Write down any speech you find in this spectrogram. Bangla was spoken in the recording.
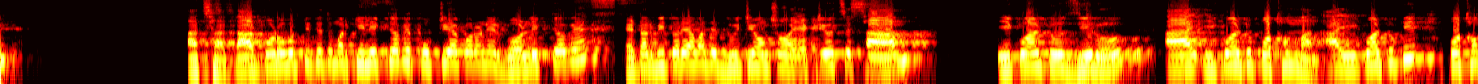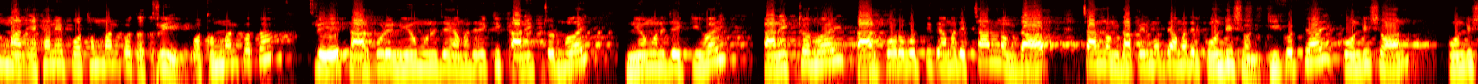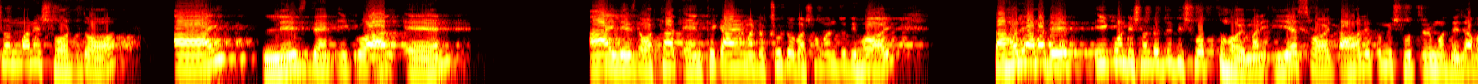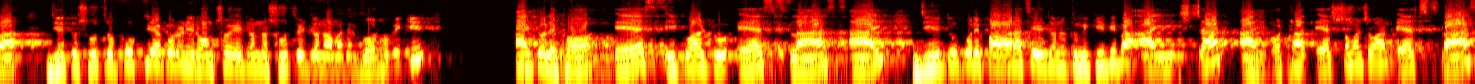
আচ্ছা তার পরবর্তীতে তোমার কি লিখতে হবে? প্রক্রিয়াকরণের গড় লিখতে হবে। এটার ভিতরে আমাদের দুইটি অংশ হয়, একটি হচ্ছে sum equal to zero I equal to প্রথম মান। আই ইকুয়াল টু কি? প্রথম মান। এখানে প্রথম মান কত? থ্রি প্রথম মান কত? থ্রি তারপরে নিয়ম অনুযায়ী আমাদের একটি কানেক্টর হয়। নিয়ম অনুযায়ী কি হয়? কানেক্টর হয়। তার পরবর্তীতে আমাদের চার নং দাপ চার নং দাপের মধ্যে আমাদের কন্ডিশন কি করতে হয়? কন্ডিশন কন্ডিশন মানে শর্ত। I less than equal N I less অর্থাৎ এন থেকে আই এর মানটা ছোট বা সমান যদি হয় তাহলে আমাদের এই কন্ডিশনটা যদি সত্য হয় মানে ইয়েস হয়, তাহলে তুমি সূত্রের মধ্যে যাবা, যেহেতু সূত্র প্রক্রিয়াকরণের অংশ এর জন্য সূত্রের জন্য আমাদের গড় হবে কি? আই তো লেখো S equal to S plus I যেহেতু উপরে পাওয়ার আছে এই জন্য তুমি কি দিবা? আই স্টার আই অর্থাৎ এস সমান সমান এস প্লাস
